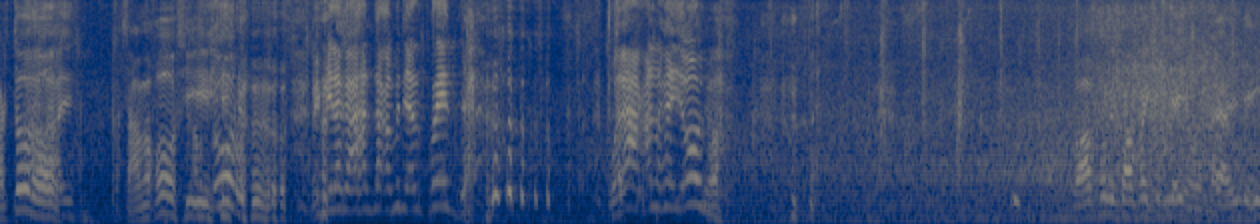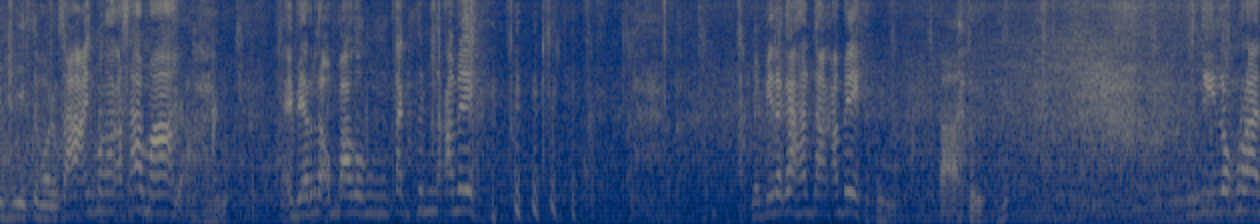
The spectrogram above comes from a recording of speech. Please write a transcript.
Arturo, Ay. kasama ko si... Arturo! May pinaghahanda kami ni Alfred. Wala ka na ngayon. Baka po nagpapaikin kayo, kaya hindi, hindi tumulong. Sa aking mga kasama, ay meron akong bagong tag team na kami. May pinaghahanda kami. Ah, Hindi long run.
